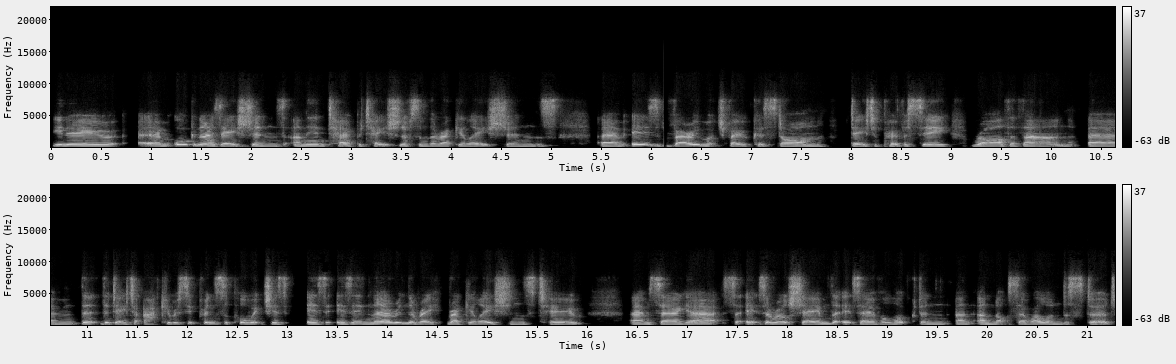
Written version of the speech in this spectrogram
you know, um, organizations and the interpretation of some of the regulations um, is very much focused on data privacy rather than um, the, the data accuracy principle, which is is is in there in the re- regulations too. Um, so yeah, it's, it's a real shame that it's overlooked and, and and not so well understood.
